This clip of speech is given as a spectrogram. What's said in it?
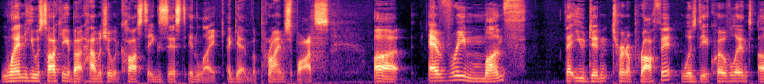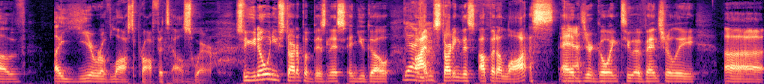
when he was talking about how much it would cost to exist in like again the prime spots, uh, every month that you didn't turn a profit was the equivalent of a year of lost profits elsewhere. So you know when you start up a business and you go, Yeah, I know. I'm starting this up at a loss, and Yeah. you're going to eventually, uh,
